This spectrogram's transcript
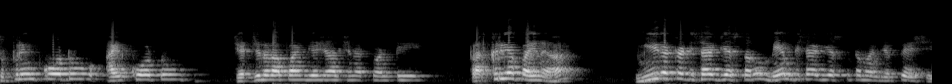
సుప్రీంకోర్టు హైకోర్టు జడ్జిలను అపాయింట్ చేయాల్సినటువంటి ప్రక్రియ పైన మీరెట్లా డిసైడ్ చేస్తారు మేము డిసైడ్ చేసుకుంటామని చెప్పేసి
